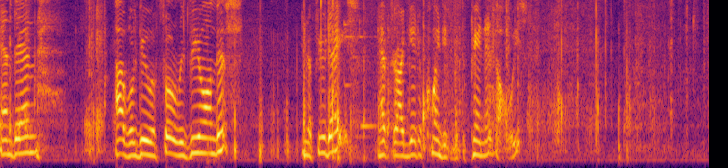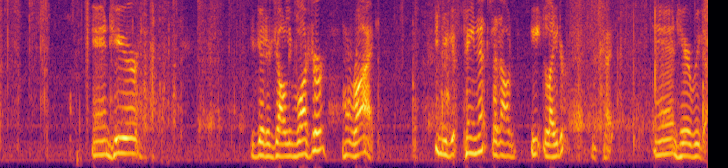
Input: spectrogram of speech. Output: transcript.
And then I will do a full review on this in a few days after I get acquainted with the pen as always. And here you get a Jolly Rancher. All right. And you get peanuts that I'll eat later. Okay. And here we go.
